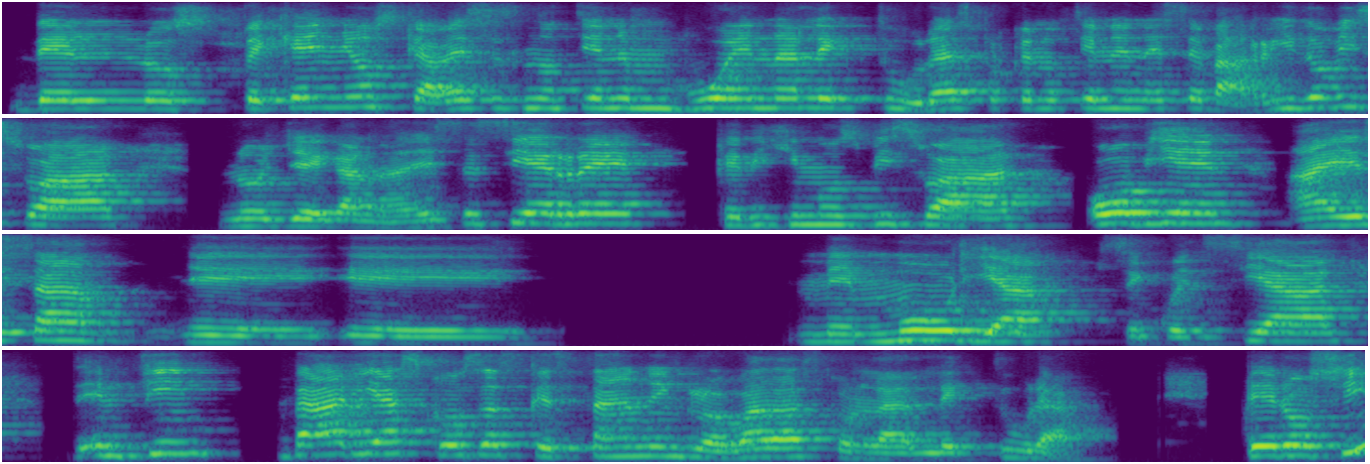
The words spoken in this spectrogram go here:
de los pequeños que a veces no tienen buena lectura es porque no tienen ese barrido visual, no llegan a ese cierre que dijimos visual, o bien a esa eh, eh, memoria secuencial, en fin, varias cosas que están englobadas con la lectura. Pero sí,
